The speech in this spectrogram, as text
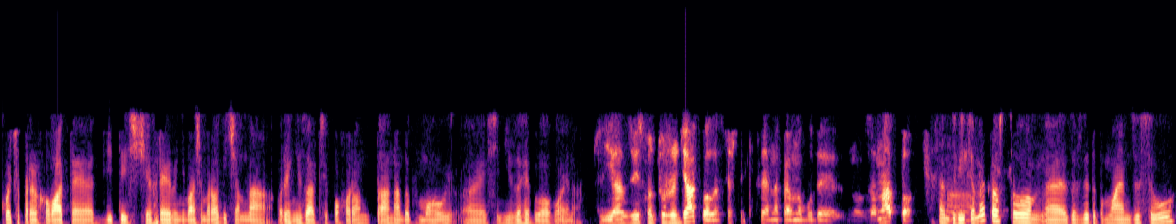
хоче перерахувати 2000 гривень вашим родичам на організацію похорон та на допомогу е, сім'ї загиблого воїна. Я, звісно, дуже дякую, але все ж таки це напевно буде ну занадто. Дивіться, ми просто завжди допомагаємо ЗСУ.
